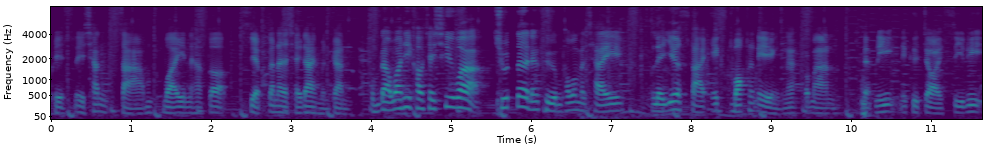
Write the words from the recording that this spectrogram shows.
PlayStation 3 ไว้นะครับก็เสียบก็น่าจะใช้ได้เหมือนกัน ผมเดาว่าที่เขาใช้ชื่อว่า Shooter นั่นคือเพราะว่ามันใช้ Layer Style Xbox นั่นเองนะประมาณแบบนี้นี่คือจอย Series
